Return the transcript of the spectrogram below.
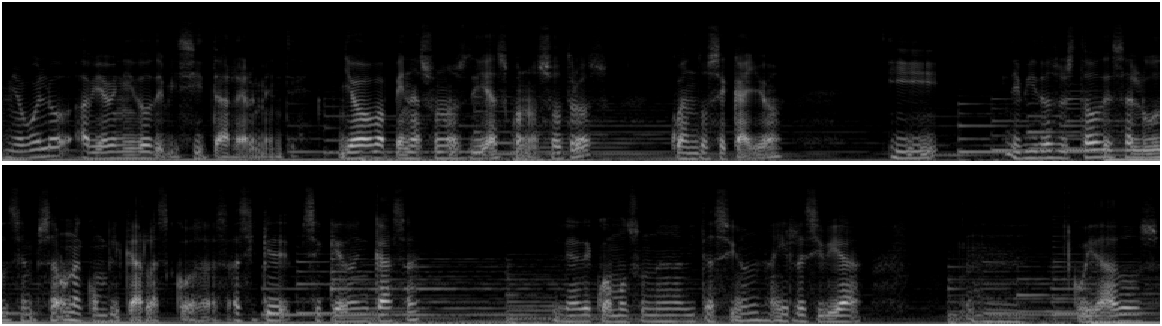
Mi abuelo había venido de visita realmente. Llevaba apenas unos días con nosotros cuando se cayó y debido a su estado de salud se empezaron a complicar las cosas, así que se quedó en casa, le adecuamos una habitación, ahí recibía mm, cuidados,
